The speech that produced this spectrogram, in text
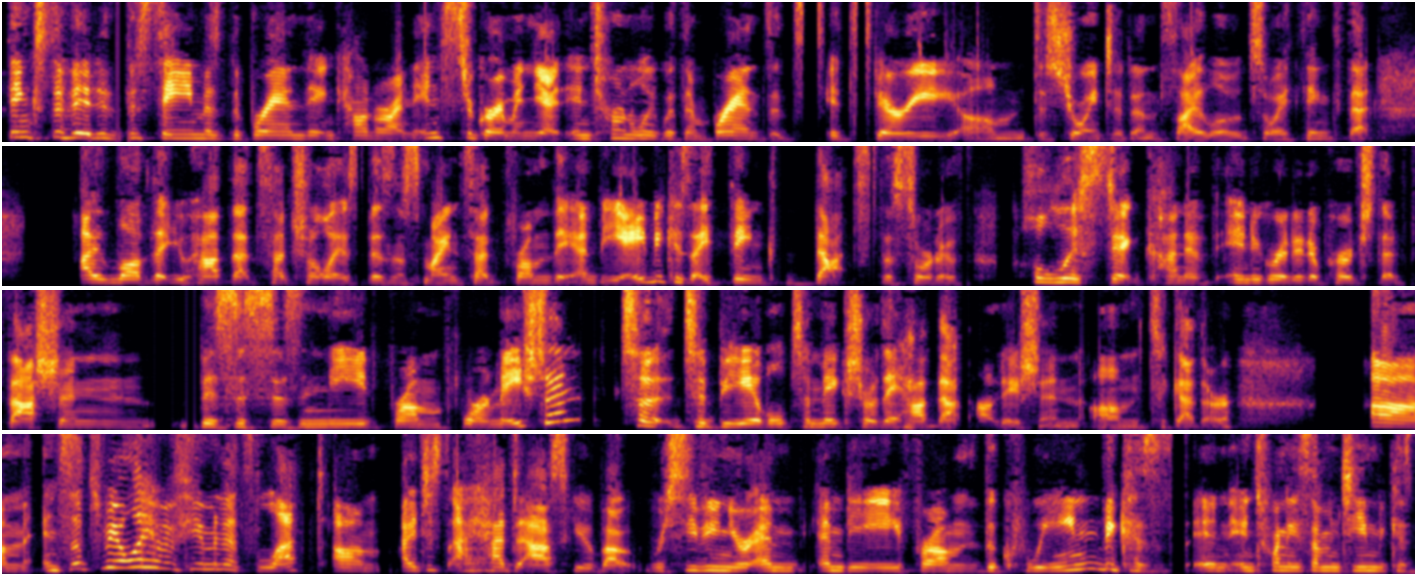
thinks of it as the same as the brand they encounter on Instagram, and yet internally within brands, it's it's very um, disjointed and siloed. So I think that I love that you have that centralized business mindset from the MBA because I think that's the sort of holistic kind of integrated approach that fashion businesses need from formation to to be able to make sure they have that foundation um, together. Um, and since we only have a few minutes left, um, I just I had to ask you about receiving your M- MBE from the Queen because in, in 2017 because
